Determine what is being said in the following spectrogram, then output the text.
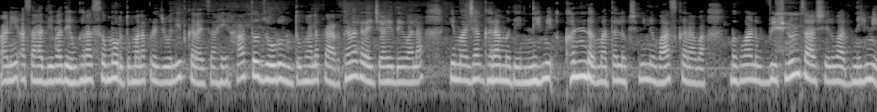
आणि असा हा दिवा देवघरासमोर तुम्हाला प्रज्वलित करायचा आहे. हात जोडून तुम्हाला प्रार्थना करायची आहे देवाला की माझ्या घरामध्ये नेहमी अखंड माता लक्ष्मीने वास करावा. भगवान विष्णूंचा आशीर्वाद नेहमी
